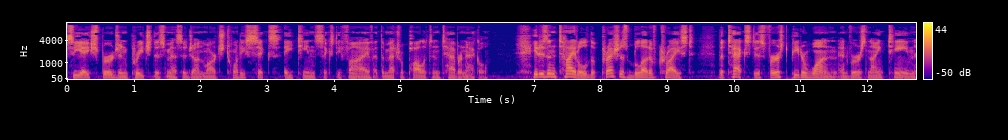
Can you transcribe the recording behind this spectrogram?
C. H. Spurgeon preached this message on March 26, 1865, at the Metropolitan Tabernacle. It is entitled The Precious Blood of Christ. The text is 1 Peter 1 and verse 19.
